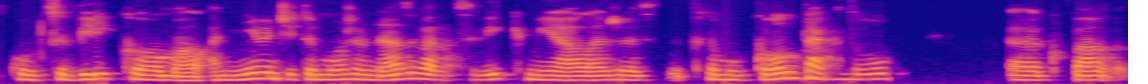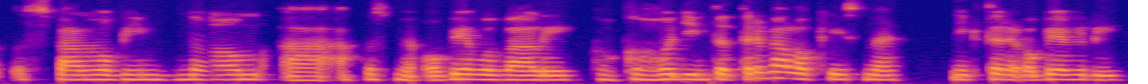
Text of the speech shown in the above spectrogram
ku cvikom, ale neviem, či to môžem nazvať cvikmi, ale že k tomu kontaktu uh, k pán, s pánovým dnom a ako sme objavovali, koľko hodín to trvalo, keď sme niektoré objavili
